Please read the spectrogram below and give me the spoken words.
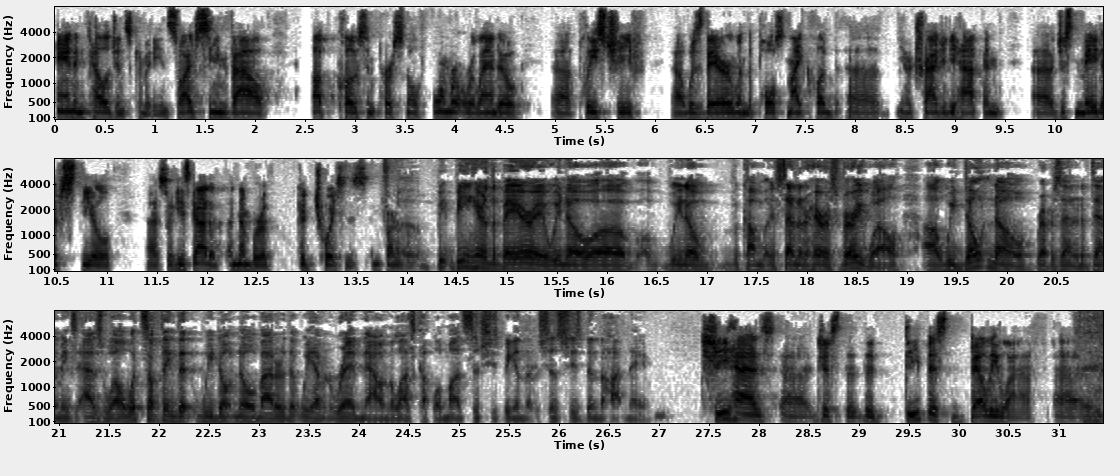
and Intelligence Committee. And so I've seen Val up close and personal. Former Orlando uh, police chief was there when the Pulse nightclub you know tragedy happened uh, just made of steel. Uh, so he's got a, a, number of good choices in front of him. Uh, being here in the Bay Area, we know uh, we know Senator Harris very well. Uh, we don't know Representative Demings as well. What's something that we don't know about her that we haven't read now in the last couple of months since she's been the, since she's been the hot name? She has uh, just the, the deepest belly laugh,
